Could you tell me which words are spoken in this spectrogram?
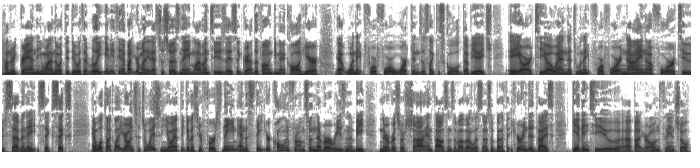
hundred grand and you want to know what to do with it. Really, anything about your money. That's the show's name. Live on Tuesdays. So grab the phone, give me a call here at one eight four four Wharton, just like the school. W H a R T O N. That's 1 844 942 uh, 7866. And we'll talk about your own situation. You don't have to give us your first name and the state you're calling from, so never a reason to be nervous or shy. And thousands of other listeners will benefit hearing the advice given to you uh, about your own financial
